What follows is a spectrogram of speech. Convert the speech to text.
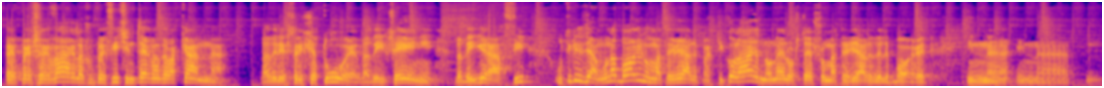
per preservare la superficie interna della canna da delle strisciature, da dei segni, da dei graffi, utilizziamo una borra in un materiale particolare, non è lo stesso materiale delle borre in, in eh,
